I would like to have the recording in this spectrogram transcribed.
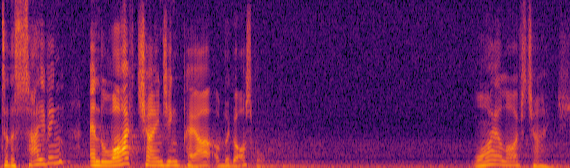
to the saving and life changing power of the gospel. Why are lives changed?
